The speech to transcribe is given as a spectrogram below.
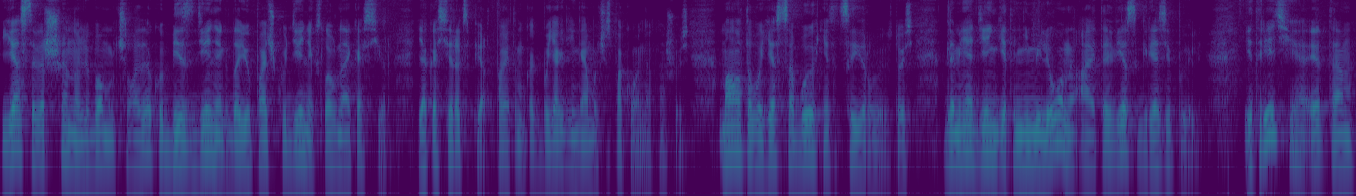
Я совершенно любому человеку без денег даю пачку денег, словно я кассир. Я кассир-эксперт, поэтому как бы я к деньгам очень спокойно отношусь. Мало того, я с собой их не ассоциирую. То есть для меня деньги – это не миллионы, а это вес, грязи, пыль. И третье – это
